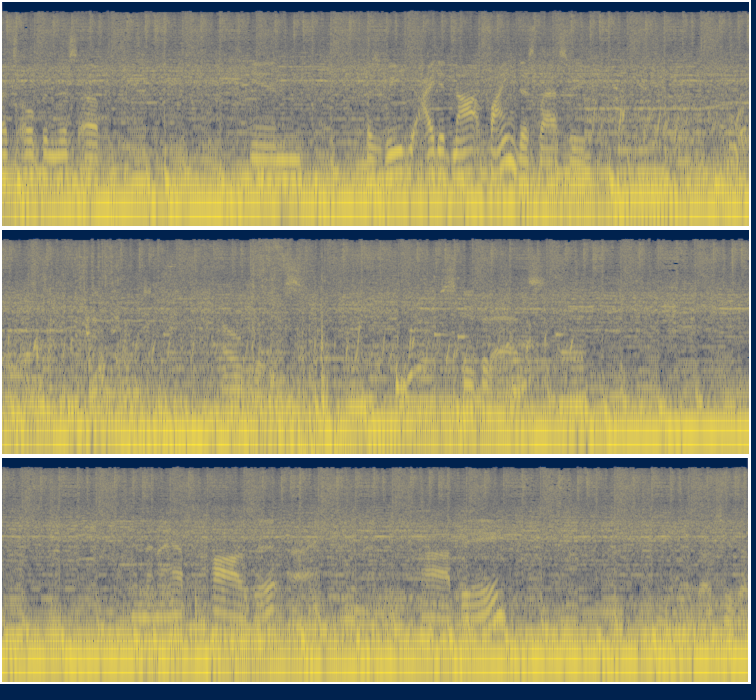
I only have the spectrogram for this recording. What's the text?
Let's open this up in because we I did not find this last week. stupid ads. And then I have to pause it. Alright. Copy. I'm gonna go to the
